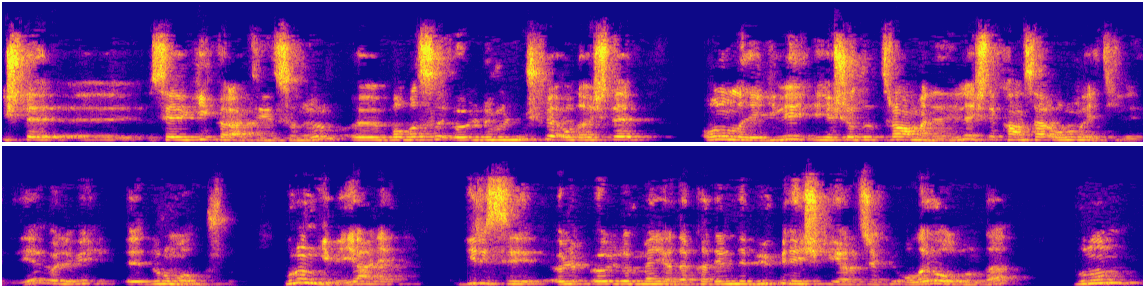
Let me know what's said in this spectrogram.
İşte e, Sevgi karakteri sanıyorum. E, babası öldürülmüş ve o da işte onunla ilgili yaşadığı travma nedeniyle işte kanser onu mu etkiledi diye öyle bir e, durum olmuştu. Bunun gibi yani birisi ölüp öldürme ya da kaderinde büyük bir değişiklik yaratacak bir olay olduğunda bunun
